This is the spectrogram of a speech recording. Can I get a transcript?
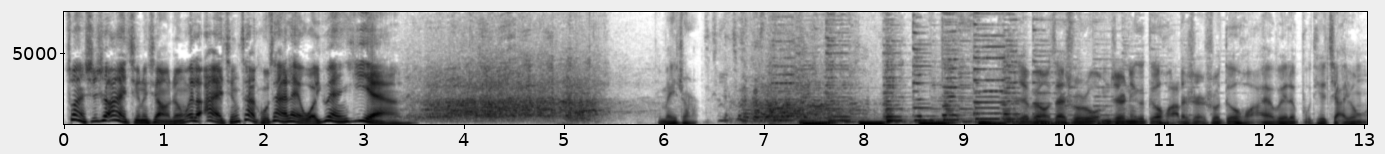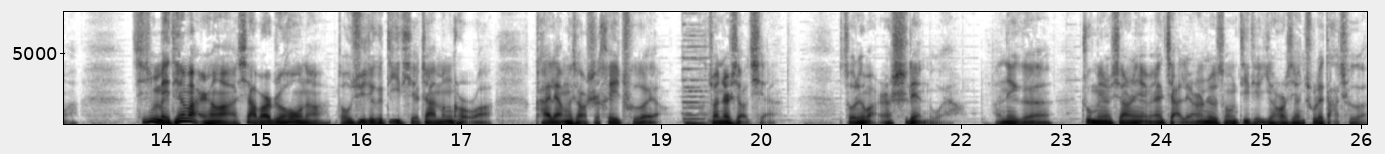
钻石是爱情的象征，为了爱情再苦再累，我愿意。”没招。那这朋友再说说我们这那个德华的事儿，说德华呀，为了补贴家用啊，其实每天晚上啊，下班之后呢，都去这个地铁站门口啊，开两个小时黑车呀，赚点小钱。昨天晚上十点多呀，啊，那个著名相声演员贾玲就从地铁一号线出来打车。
